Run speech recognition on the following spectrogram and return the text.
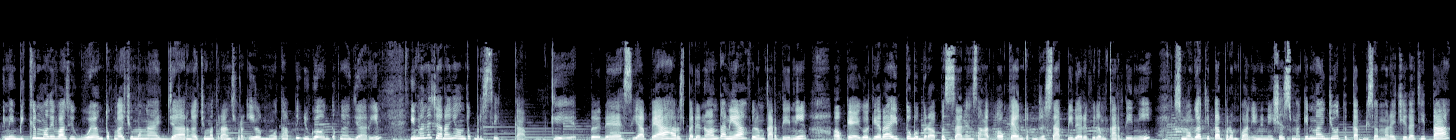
Ini bikin motivasi gue untuk gak cuma ngajar Gak cuma transfer ilmu Tapi juga untuk ngajarin Gimana caranya untuk bersikap. Gitu deh, siap ya? Harus pada nonton ya film Kartini. Oke, gue kira itu beberapa pesan yang sangat oke untuk diresapi dari film Kartini. Semoga kita perempuan Indonesia semakin maju Tetap bisa meraih cita-cita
